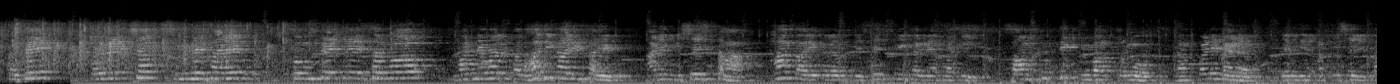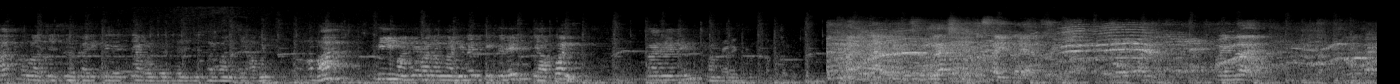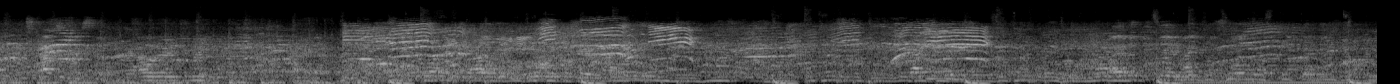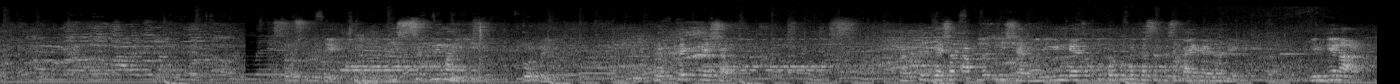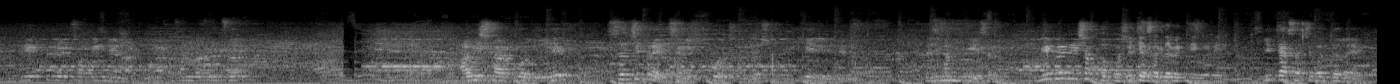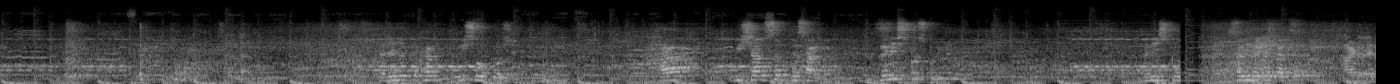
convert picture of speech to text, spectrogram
तसेच पर्यवेक्षक शिंदे साहेब संस्थेचे सर्व मान्यवर पदाधिकारी साहेब आणि विशेषतः हा कार्यक्रम यशस्वी करण्यासाठी सांस्कृतिक विभाग प्रमुख रामपाडे मॅडम यांनी अतिशय नागपुराचे सहकार्य केले. त्याबद्दल त्यांचे सर्वांचे आभार- मी मान्यवरांना विनंती करेन की आपण कार्याने काम करू. ही सगळी माहिती टोटली म्हणजे प्रत्येक देशात प्रत्येक देशात आपलं ईशात म्हणजे इंडियाचं कुठं कुठं कसं कसं काय काय झाले Indian art great periods of Indian art आता समजा तुमचं आविष्कार कोच हे सचित्र आहेत सगळे कोच केलेले. त्याची माहिती आहे सगळं. वेगवेगळे शब्दकोश आहेत. इतिहासातल्या व्यक्ती वगैरे इतिहासाच्या बद्दल आहे त्याच्यानंतर हा विश्वकोश आहे. हा विशाल शब्द शब्दसागर गणेश कोच कुठे गणेश कोच संघटकाचं हार्डवेअर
